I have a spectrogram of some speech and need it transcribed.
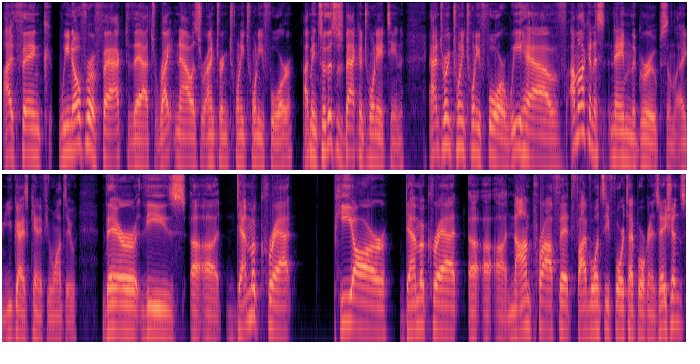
I think we know for a fact that right now, as we're entering 2024, I mean, so this was back in 2018. Entering 2024, we have. I'm not going to name the groups, and you guys can if you want to. They're these uh, uh, Democrat PR, Democrat, uh, uh, uh, nonprofit, 501c4 type organizations.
